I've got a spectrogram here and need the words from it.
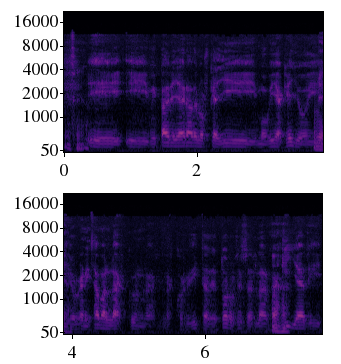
Sí, señor. Y, y mi padre ya era de los que allí movía aquello y organizaban las, con las, las corriditas de toros, esas, las vaquillas y,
